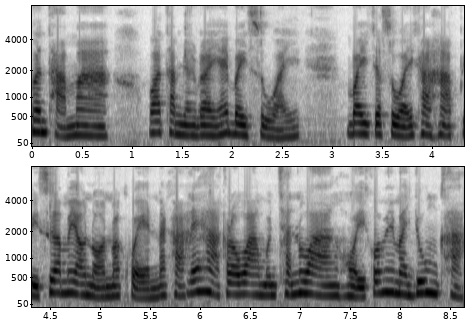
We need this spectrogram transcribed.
พื่อนๆถามมาว่าทำอย่างไรให้ใบสวย ใบจะสวยค่ะ หากผีเสื้อไม่เอาหนอนมาแขวนนะคะ และหากเราวางบนชั้นวางหอยก็ไม่มายุ่งค่ะ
